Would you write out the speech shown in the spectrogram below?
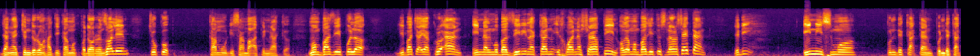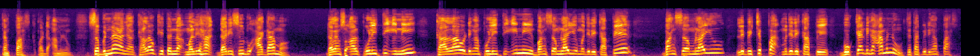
Jangan cenderung hati kamu kepada orang zalim, cukup kamu disambar api neraka. Membazir pula dibaca ayat Quran, innal mubazzirina kanu ikhwana syayatin. Orang membazir itu saudara syaitan. Jadi ini semua pendekatan-pendekatan pas kepada UMNO. Sebenarnya kalau kita nak melihat dari sudut agama, dalam soal politik ini, kalau dengan politik ini bangsa Melayu menjadi kafir, bangsa Melayu lebih cepat menjadi kafir bukan dengan UMNO tetapi dengan PAS.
